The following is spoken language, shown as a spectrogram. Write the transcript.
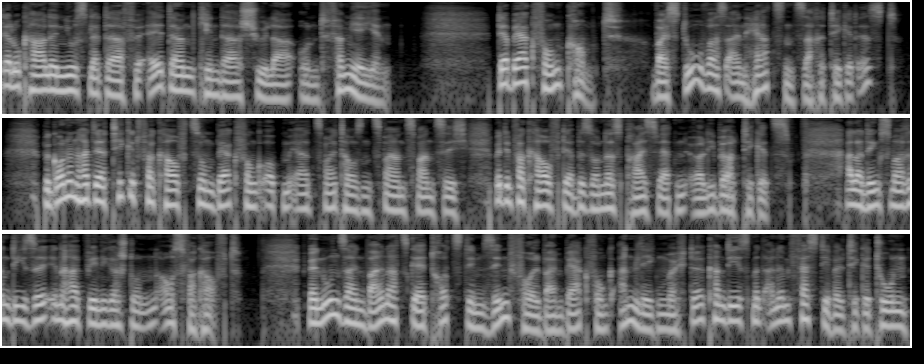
der lokale Newsletter für Eltern, Kinder, Schüler und Familien. Der Bergfunk kommt. Weißt du, was ein Herzenssache-Ticket ist? Begonnen hat der Ticketverkauf zum Bergfunk Open Air 2022 mit dem Verkauf der besonders preiswerten Early Bird Tickets. Allerdings waren diese innerhalb weniger Stunden ausverkauft. Wer nun sein Weihnachtsgeld trotzdem sinnvoll beim Bergfunk anlegen möchte, kann dies mit einem Festivalticket tun.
